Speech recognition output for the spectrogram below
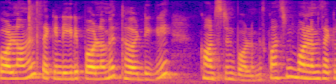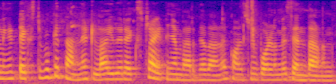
polynomial second degree polynomial third degree constant polynomials constant polynomials ഒക്കെ അല്ലെങ്കിൽ ടെക്സ്റ്റ് ബുക്കിൽ തന്നിട്ടില്ല ഇതൊരു എക്സ്ട്രാ ആയിട്ട് ഞാൻ പറഞ്ഞതാണ്. കോൺസ്റ്റന്റ് പോളിനോമിയൽസ് എന്താണെന്ന്.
